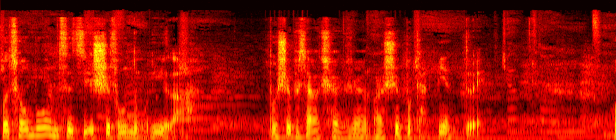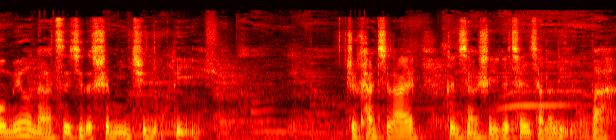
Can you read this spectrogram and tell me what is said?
我从不问自己是否努力了，不是不想承认，而是不敢面对。我没有拿自己的生命去努力。这看起来更像是一个牵强的理由吧，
